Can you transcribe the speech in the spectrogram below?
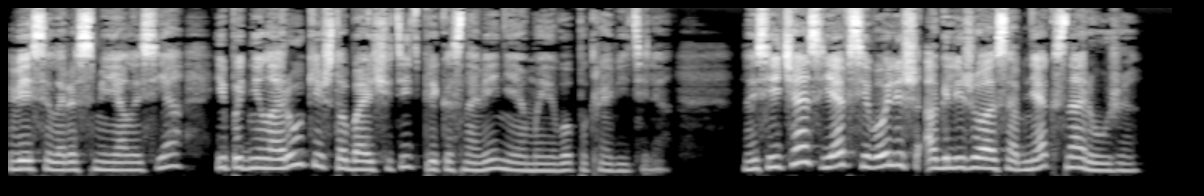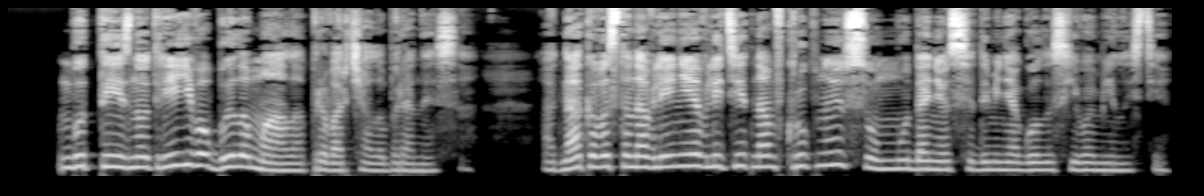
весело рассмеялась я и подняла руки, чтобы ощутить прикосновение моего покровителя. Но сейчас я всего лишь огляжу особняк снаружи. Будто изнутри его было мало, проворчала баронесса. Однако восстановление влетит нам в крупную сумму, донесся до меня голос его милости.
